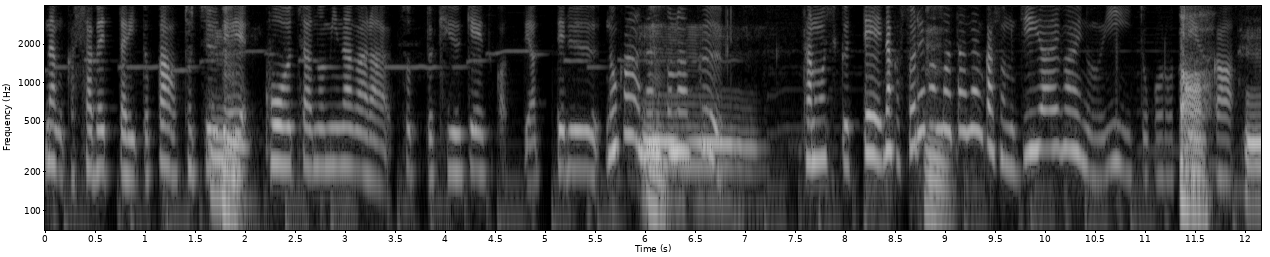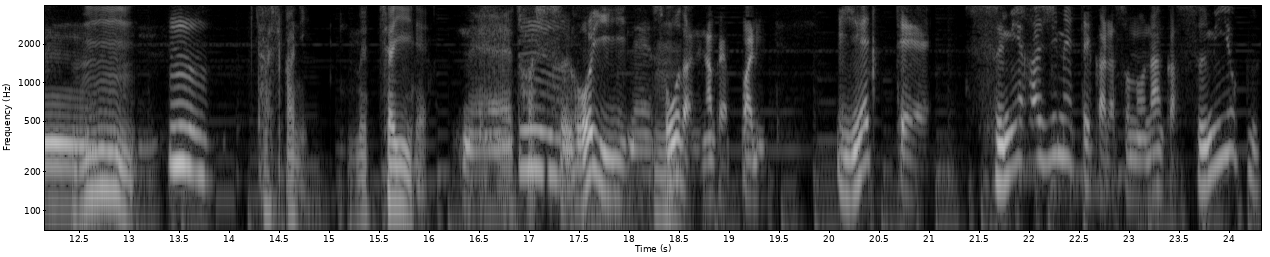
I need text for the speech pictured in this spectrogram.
う、なんか喋ったりとか、途中で紅茶飲みながらちょっと休憩とかってやってるのが、なんとなく、うん楽しくて、なんかそれがまたなんかその DIY のいいところっていうか、うんうんうん。確かに。めっちゃいいね。ねえ、たうんすごいいいね、んそうだね。なんかやっぱり、家って、住み始めてから、そのなんか住みよく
